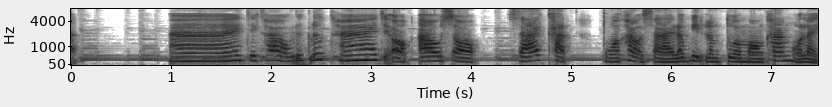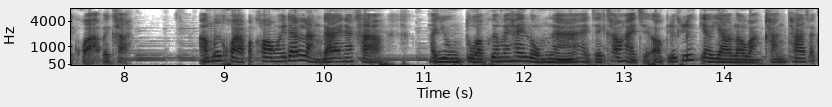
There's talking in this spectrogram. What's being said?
นหายใจเข้าลึกๆหายใจออกเอาศอกซ้ายขัด หัวเข่าซ้ายแล้วบิดลำตัวมองข้างหัวไหล่ขวาไปค่ะ เอามือขวาประคองไว้ด้านหลังได้นะคะ พยุงตัวเพื่อไม่ให้ล้มนะ หายใจเข้าหายใจออกลึกๆ ยาวๆ ระหว่างค้างท่าสัก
